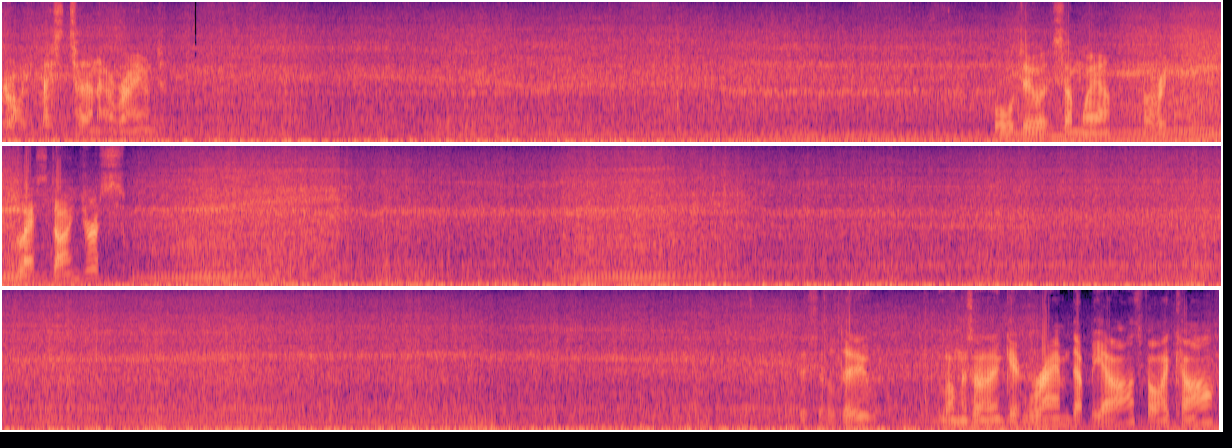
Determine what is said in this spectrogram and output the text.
Right, let's turn it around. Or do it somewhere, sorry, less dangerous. This'll do, as I don't get rammed up the arse by a car.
